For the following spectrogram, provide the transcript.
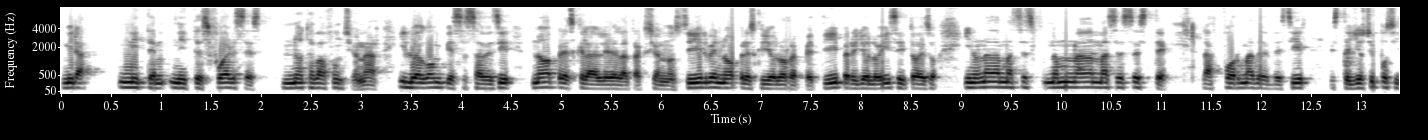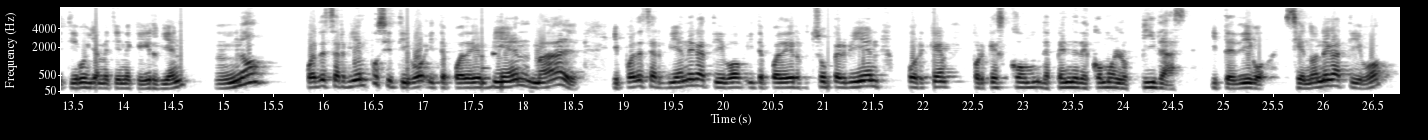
mira, ni te, ni te esfuerces, no te va a funcionar. Y luego empiezas a decir, no, pero es que la ley de la atracción no sirve, no, pero es que yo lo repetí, pero yo lo hice y todo eso. Y no nada más es, no nada más es este, la forma de decir, este, yo soy positivo y ya me tiene que ir bien. No, puede ser bien positivo y te puede ir bien mal. Y puede ser bien negativo y te puede ir súper bien. ¿Por qué? Porque es como, depende de cómo lo pidas. Y te digo, siendo negativo,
